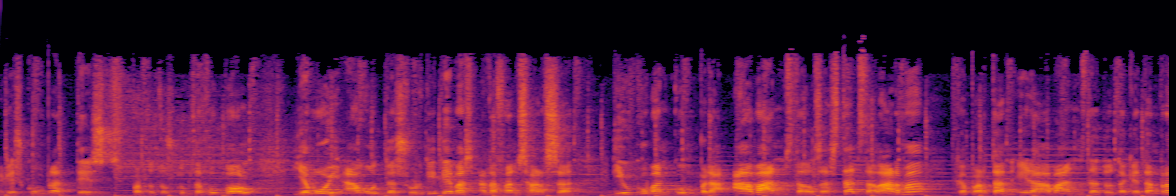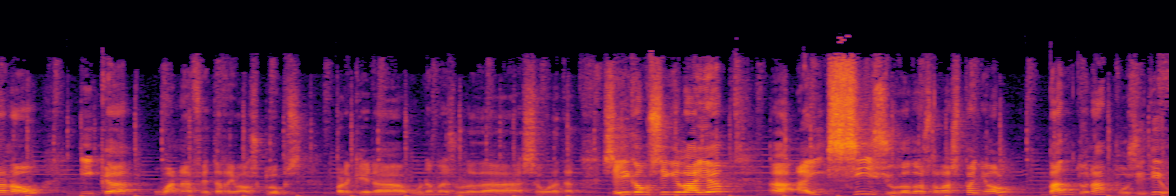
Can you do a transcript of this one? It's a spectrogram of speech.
hagués comprat tests per tots els clubs de futbol i avui ha hagut de sortir Tebas a defensar-se. Diu que ho van comprar abans dels estats d'alarma, que per tant era abans de tot aquest enrenou, i que ho han fet arribar als clubs perquè era una mesura de seguretat. Sigui com sigui, Laia, eh, ahir sis jugadors de l'Espanyol van donar positiu.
